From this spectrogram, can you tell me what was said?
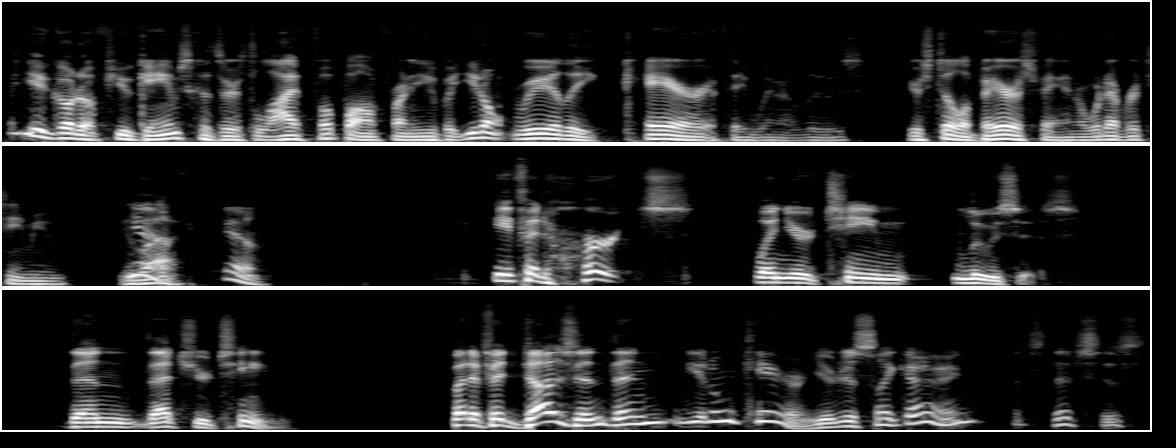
but you go to a few games because there's live football in front of you. But you don't really care if they win or lose. You're still a Bears fan or whatever team you you yeah, left. Yeah. If it hurts when your team loses, then that's your team. But if it doesn't, then you don't care. You're just like, all right, that's that's just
